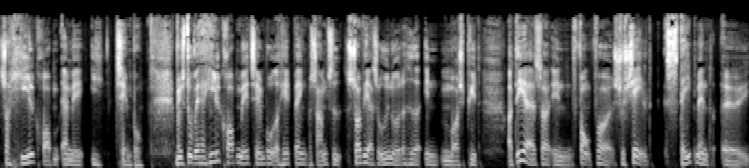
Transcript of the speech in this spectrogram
så hele kroppen er med i tempo. Hvis du vil have hele kroppen med i tempoet og headbang på samme tid, så er vi altså ude noget, der hedder en moshpit. Og det er altså en form for socialt statement øh,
